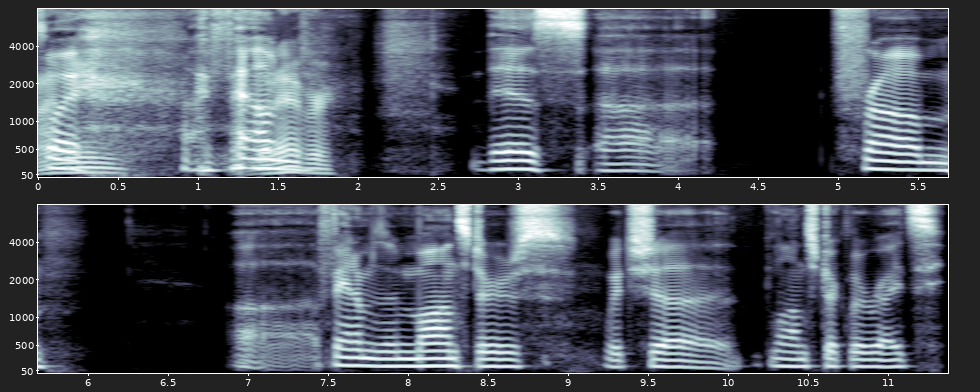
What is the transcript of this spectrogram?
So I mean, I found whatever. this uh, from uh, Phantoms and Monsters, which uh, Lon Strickler writes.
